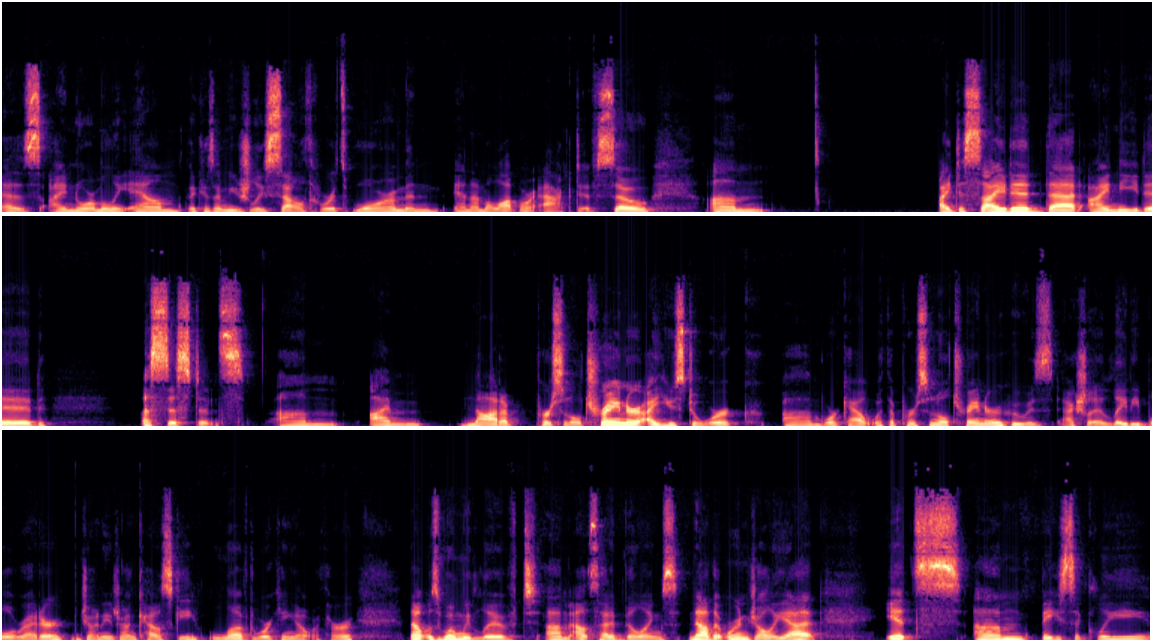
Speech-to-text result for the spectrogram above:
as I normally am because I'm usually south where it's warm and, and I'm a lot more active. So um, I decided that I needed assistance. Um, I'm not a personal trainer. I used to work um, work out with a personal trainer who is actually a lady bull rider, Jonnie Jonckowski. Loved working out with her. That was when we lived um, outside of Billings. Now that we're in Joliet, it's um, basically,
